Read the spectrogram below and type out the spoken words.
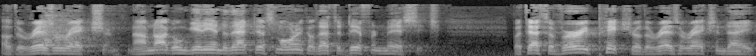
of the resurrection. Now I'm not going to get into that this morning because that's a different message. But that's a very picture of the resurrection day.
